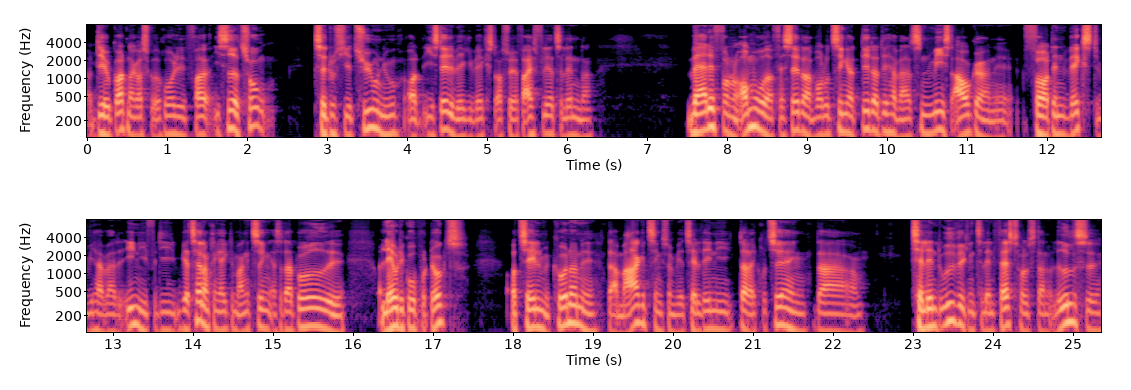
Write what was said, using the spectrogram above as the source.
Og det er jo godt nok også gået hurtigt. Fra I sidder to til du siger 20 nu, og I er stadigvæk i vækst og søger faktisk flere talenter. Hvad er det for nogle områder og facetter, hvor du tænker, at det der det har været sådan mest afgørende for den vækst, vi har været inde i? Fordi vi har talt omkring rigtig mange ting. Altså der er både øh, at lave det gode produkt, og tale med kunderne, der er marketing, som vi har talt ind i, der er rekruttering, der er talentudvikling, talentfastholdelse, der er noget ledelse,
